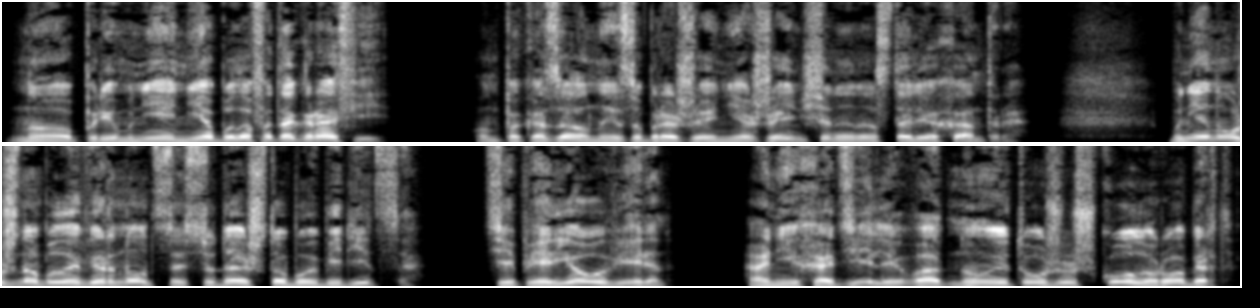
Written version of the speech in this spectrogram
но при мне не было фотографий». Он показал на изображение женщины на столе Хантера. «Мне нужно было вернуться сюда, чтобы убедиться. Теперь я уверен. Они ходили в одну и ту же школу, Роберт.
